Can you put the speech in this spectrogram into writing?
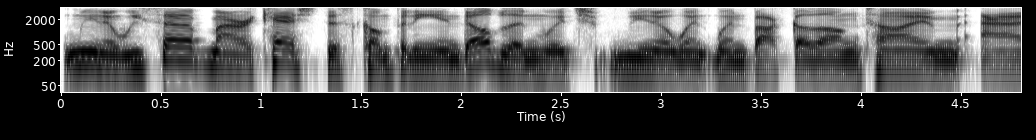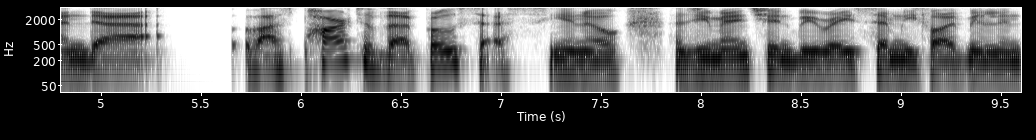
you know, we set up Marrakech, this company in Dublin, which, you know, went, went back a long time. And, uh, as part of that process, you know, as you mentioned, we raised $75 million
